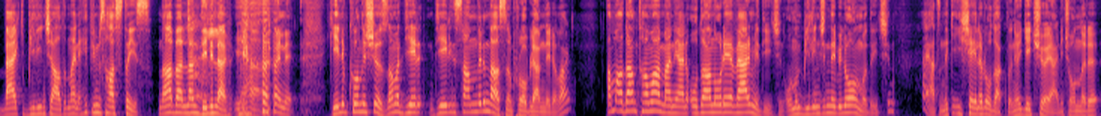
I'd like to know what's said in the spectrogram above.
Belki bilinç altında hani hepimiz hastayız. Ne haber lan deliler. hani gelip konuşuyoruz ama diğer diğer insanların da aslında problemleri var. Ama adam tamamen yani odağını oraya vermediği için, onun bilincinde bile olmadığı için hayatındaki iyi şeylere odaklanıyor, geçiyor yani. Hiç onları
